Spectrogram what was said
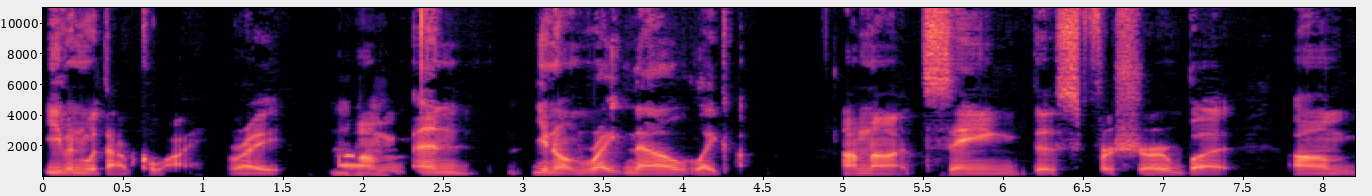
even without Kawhi, right? Mhm. Um, and you know, right now, like I'm not saying this for sure, but um,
